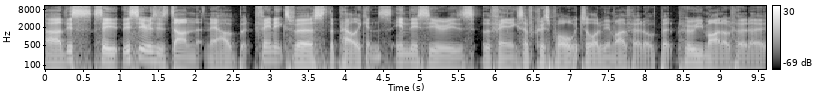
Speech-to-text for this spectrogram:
uh, this see this series is done now, but Phoenix versus the Pelicans. In this series, the Phoenix have Chris Paul, which a lot of you might have heard of, but who you might not have heard of,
